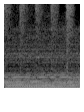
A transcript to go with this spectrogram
Bye.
